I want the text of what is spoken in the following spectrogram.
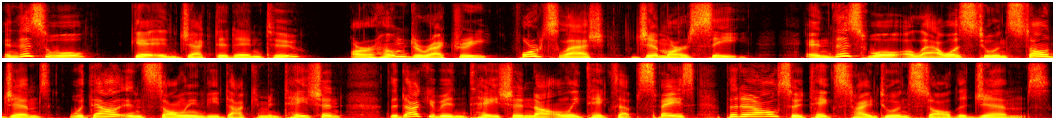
and this will get injected into our home directory forward slash gemrc. And this will allow us to install gems without installing the documentation. The documentation not only takes up space, but it also takes time to install the gems.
